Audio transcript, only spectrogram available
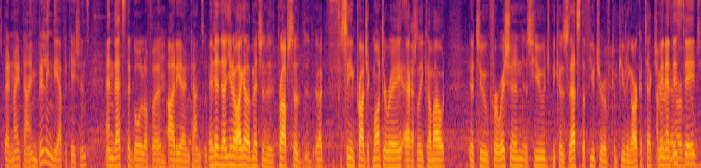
spend my time building the applications and that's the goal of a ARIA and Tanzu. And then, uh, you know, I got to mention the props to uh, seeing Project Monterey actually come out uh, to fruition is huge because that's the future of computing architecture. I mean, at this our view. stage,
